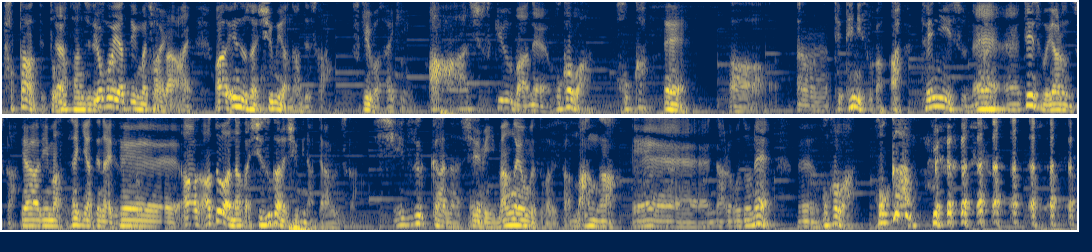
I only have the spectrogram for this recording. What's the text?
パターンってどんな感じですか？横やってみましょうか。ははい。あ、遠藤さん趣味は何ですか？スキューバ最近。ああ、スキューバーね。他は？他？ええ。あーテ、テニスとか？あ、テニスね。えーテニスもやるんですか？やります。最近やってないです。けど。ええあ、あとはなんか静かな趣味なんてあるんですか？静かな趣味、漫画読むとかですか？漫画。ええなるほどね。えー他は？他？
